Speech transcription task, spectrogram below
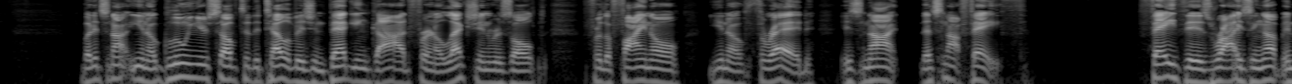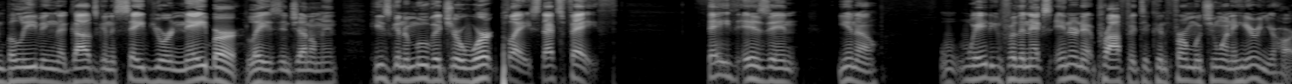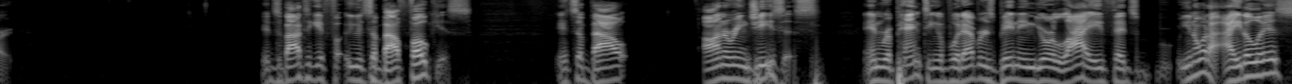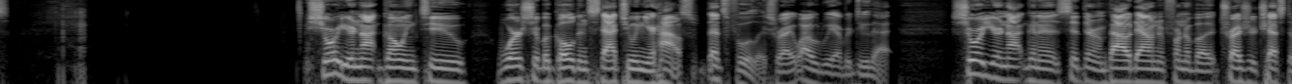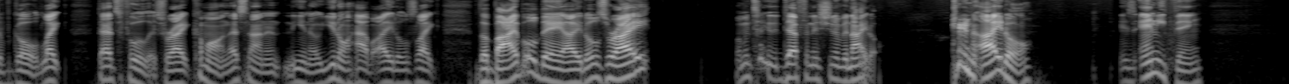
But it's not you know gluing yourself to the television begging god for an election result for the final you know, thread is not that's not faith. Faith is rising up and believing that God's going to save your neighbor, ladies and gentlemen. He's going to move at your workplace. That's faith. Faith isn't, you know, waiting for the next internet prophet to confirm what you want to hear in your heart. It's about to get fo- it's about focus. It's about honoring Jesus and repenting of whatever's been in your life that's you know what an idol is sure you're not going to worship a golden statue in your house. That's foolish right? Why would we ever do that? Sure you're not going to sit there and bow down in front of a treasure chest of gold. Like that's foolish right? Come on that's not a, you know you don't have idols like the bible day idols right? Let me tell you the definition of an idol. An idol is anything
